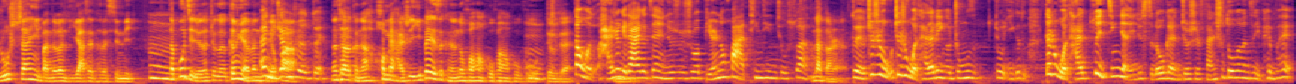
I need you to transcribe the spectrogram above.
如山一般的问题压在她的心里。嗯，她不解决的这个根源问哎，题的话你这样说，的对。那她可能后面还是一辈子可能都恍恍惚恍恍惚惚，嗯对不对？但我还是给大家一个建议，就是说别人的话听听就算了。那当然，对，这是这是我台的另一个宗旨，就一个。但是我台最经典的一句 slogan 就是凡事多问问自己配不配。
